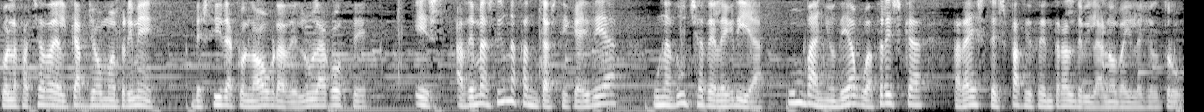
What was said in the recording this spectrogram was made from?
con la fachada del Cap Jaume I vestida con la obra de Lula Goce, es, además de una fantástica idea, una ducha de alegría, un baño de agua fresca para este espacio central de Vilanova y la Geltrú.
